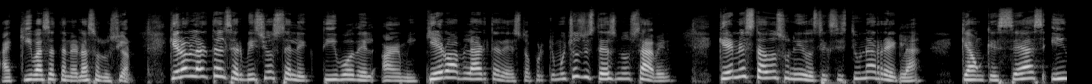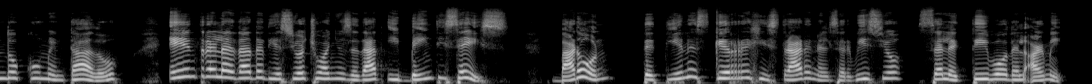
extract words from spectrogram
Aquí vas a tener la solución. Quiero hablarte del servicio selectivo del Army. Quiero hablarte de esto porque muchos de ustedes no saben que en Estados Unidos existe una regla que aunque seas indocumentado, entre la edad de 18 años de edad y 26, varón, te tienes que registrar en el servicio selectivo del Army.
